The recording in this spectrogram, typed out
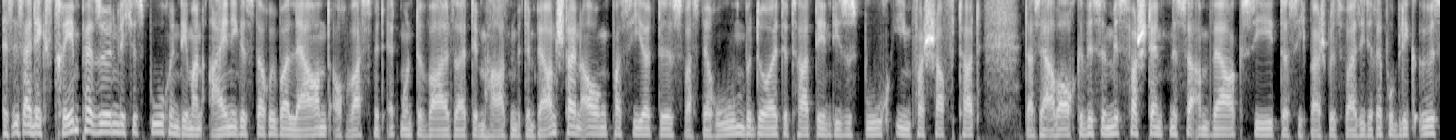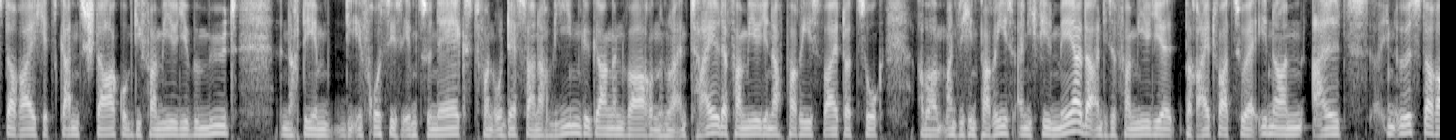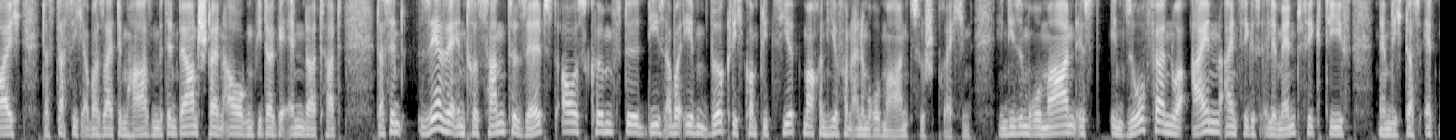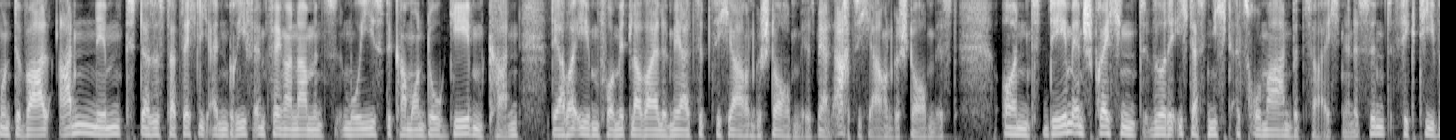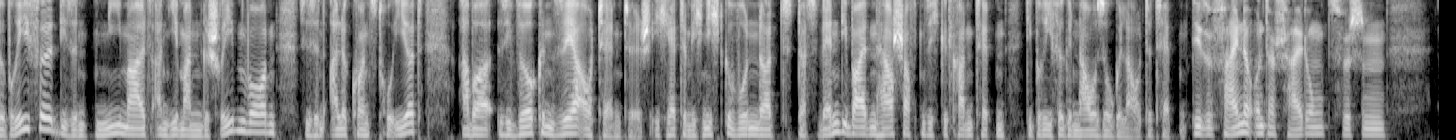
Es ist ein extrem persönliches Buch, in dem man einiges darüber lernt, auch was mit Edmund de Waal seit dem Hasen mit den Bernsteinaugen passiert ist, was der Ruhm bedeutet hat, den dieses Buch ihm verschafft hat, dass er aber auch gewisse Missverständnisse am Werk sieht, dass sich beispielsweise die Republik Österreich jetzt ganz stark um die Familie bemüht, nachdem die Efrussis eben zunächst von Odessa nach Wien gegangen waren und nur ein Teil der Familie nach Paris weiterzog, aber man sich in Paris eigentlich viel mehr da an diese Familie bereit war zu erinnern, Jahren als in Österreich, dass das sich aber seit dem Hasen mit den Bernsteinaugen wieder geändert hat. Das sind sehr, sehr interessante Selbstauskünfte, die es aber eben wirklich kompliziert machen, hier von einem Roman zu sprechen. In diesem Roman ist insofern nur ein einziges Element fiktiv, nämlich dass Edmund de Waal annimmt, dass es tatsächlich einen Briefempfänger namens Moïse de Camondo geben kann, der aber eben vor mittlerweile mehr als 70 Jahren gestorben ist, mehr als 80 Jahren gestorben ist. Und dementsprechend würde ich das nicht als Roman bezeichnen. Es sind fiktive Briefe, die sind niemals an jemanden geschrieben worden, sie sind alle konstruiert, aber sie wirken sehr authentisch. Ich hätte mich nicht gewundert, dass wenn die beiden Herrschaften sich gekannt hätten, die Briefe genauso gelautet hätten. Diese feine Unterscheidung zwischen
